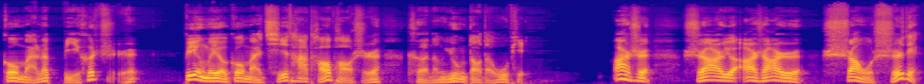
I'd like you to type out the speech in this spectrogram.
购买了笔和纸，并没有购买其他逃跑时可能用到的物品；二是十二月二十二日上午十点，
